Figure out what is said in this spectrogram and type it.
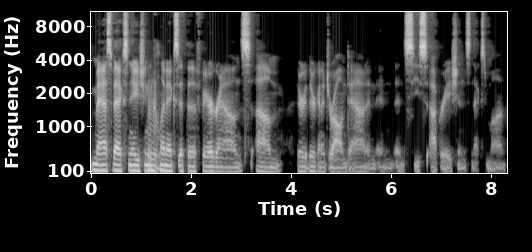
mass vaccination mm-hmm. clinics at the fairgrounds. Um, they're they're going to draw them down and, and and cease operations next month.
